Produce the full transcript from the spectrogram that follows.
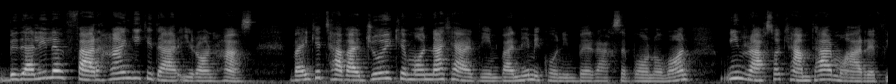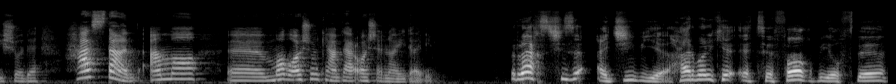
به دلیل فرهنگی که در ایران هست و اینکه توجهی که ما نکردیم و نمی کنیم به رقص بانوان این رقص ها کمتر معرفی شده. هستند اما ما باشون کمتر آشنایی داریم. رقص چیز عجیبیه. هر باری که اتفاق بیفته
